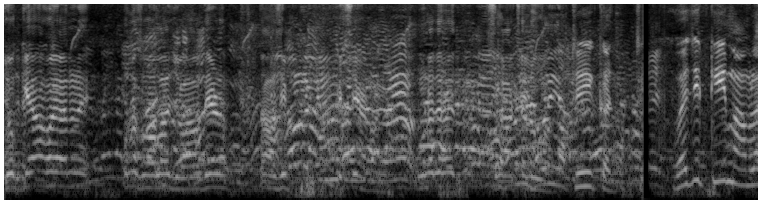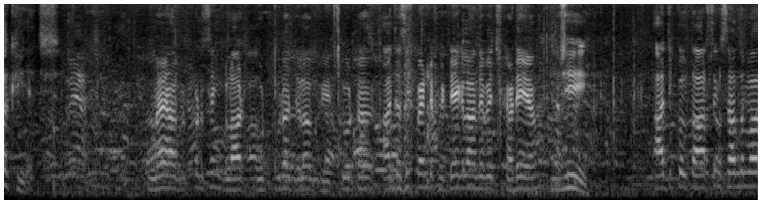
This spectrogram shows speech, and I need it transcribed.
ਜੋ ਕਿਹਾ ਹੋਇਆ ਇਹਨਾਂ ਨੇ ਉਹਨਾਂ ਸਵਾਲਾਂ ਦੇ ਜਵਾਬ ਦੇਣ ਤਾਂ ਅਸੀਂ ਪਿੱਛੇ ਹਟਾਂਗੇ। ਉਹਨਾਂ ਦਾ ਸੰਘਰਸ਼ ਚੱਲੂਗਾ। ਠੀਕ ਹੈ ਜੀ ਬਾਈ ਜੀ ਕੀ ਮਾਮਲਾ ਕੀ ਹੈ ਜੀ? ਮੈਂ ਹਰਪ੍ਰੀਤ ਸਿੰਘ ਬਲਾਟ ਕੋਟਪੂਰਾ ਜ਼ਿਲ੍ਹਾ ਫਰੀਦਕੋਟ। ਅੱਜ ਅਸੀਂ ਪਿੰਡ ਫਿੱਟੇ ਕਲਾਂ ਦੇ ਵਿੱਚ ਖੜੇ ਹਾਂ। ਜੀ। ਅੱਜ ਕੁਲਤਾਰ ਸਿੰਘ ਸੰਧਵਾ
